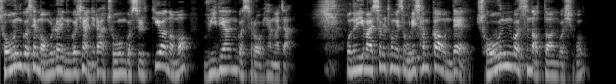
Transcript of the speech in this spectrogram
좋은 것에 머물러 있는 것이 아니라 좋은 것을 뛰어넘어 위대한 것으로 향하자. 오늘 이 말씀을 통해서 우리 삶 가운데 좋은 것은 어떠한 것이고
